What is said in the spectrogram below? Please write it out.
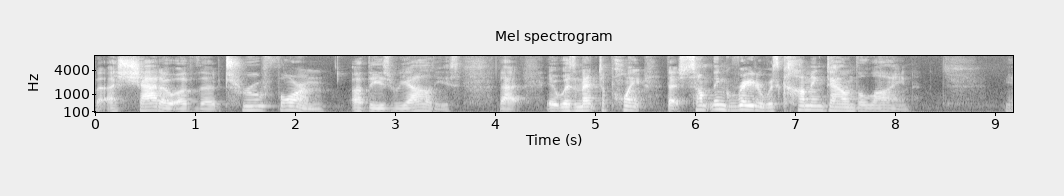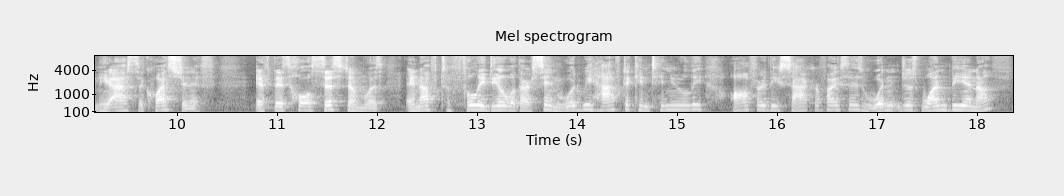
a shadow of the true form of these realities that it was meant to point that something greater was coming down the line. And he asked the question if if this whole system was enough to fully deal with our sin would we have to continually offer these sacrifices? Wouldn't just one be enough?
